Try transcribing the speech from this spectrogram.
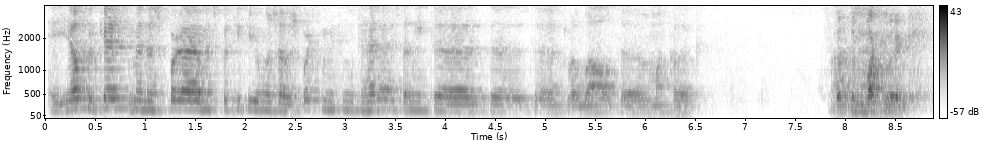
Elke kerk met, een sport, eh, met sportieve jongeren zou een sportcommunity moeten hebben. Is dat niet te, te, te globaal, te makkelijk? Is dat te makkelijk?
